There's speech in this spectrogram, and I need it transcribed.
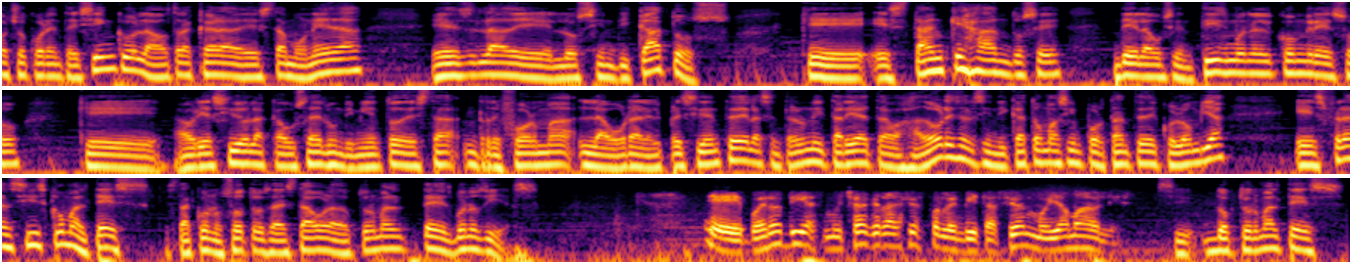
845, la otra cara de esta moneda es la de los sindicatos que están quejándose del ausentismo en el Congreso que habría sido la causa del hundimiento de esta reforma laboral. El presidente de la Central Unitaria de Trabajadores, el sindicato más importante de Colombia, es Francisco Maltés, que está con nosotros a esta hora. Doctor Maltés, buenos días. Eh, buenos días, muchas gracias por la invitación, muy amable. Sí, doctor Maltés,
